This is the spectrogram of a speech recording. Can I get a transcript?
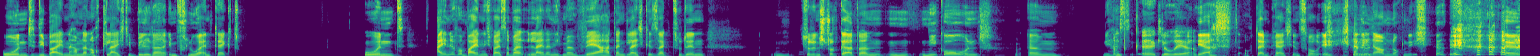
und die beiden haben dann auch gleich die Bilder im Flur entdeckt. Und eine von beiden, ich weiß aber leider nicht mehr wer, hat dann gleich gesagt zu den, zu den Stuttgartern, Nico und, ähm, wie heißt Und äh, Gloria. ja, auch dein Pärchen, sorry. Ich kann den Namen noch nicht. ähm,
